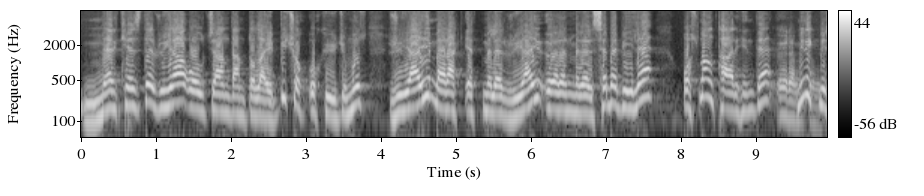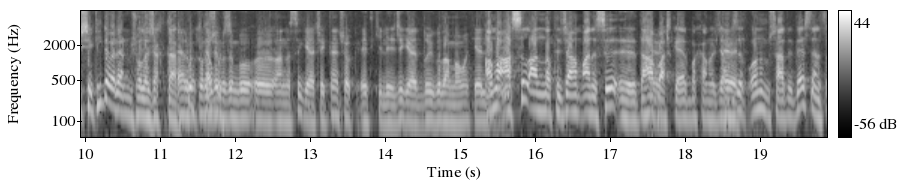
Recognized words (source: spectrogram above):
merkezde rüya olacağından dolayı birçok okuyucumuz rüyayı merak etmeleri, rüyayı öğrenmeleri sebebiyle Osmanlı tarihinde Öğrenmiş minik oluyor. bir şekilde öğrenmiş olacaklar. Bu Erbakan kitabı- hocamızın bu e, anısı gerçekten çok etkileyici geldi. Duygulanmamak elde Ama değil. asıl anlatacağım anısı e, daha Evet. başka Erbakan hocamızın. Evet. Onu müsaade ederseniz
